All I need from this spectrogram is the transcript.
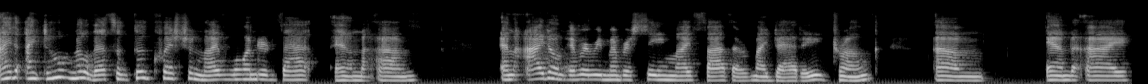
I, I don't know. That's a good question. I've wondered that, and um, and I don't ever remember seeing my father, my daddy, drunk, um, and I.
